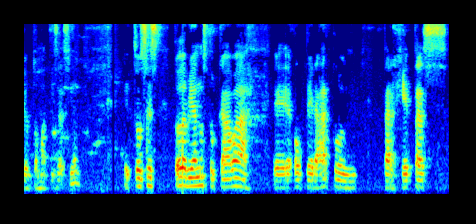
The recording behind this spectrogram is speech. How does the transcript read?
automatización. Entonces todavía nos tocaba operar con tarjetas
